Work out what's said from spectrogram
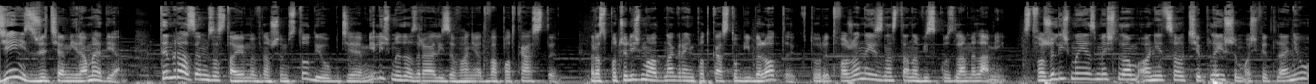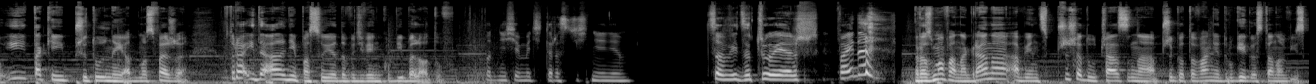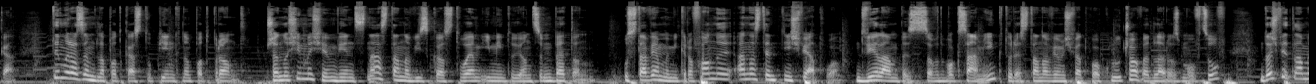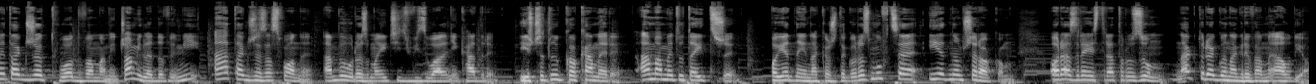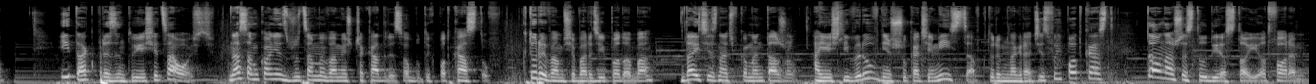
Dzień z życia Miramedia. Tym razem zostajemy w naszym studiu, gdzie mieliśmy do zrealizowania dwa podcasty. Rozpoczęliśmy od nagrań podcastu Bibeloty, który tworzony jest na stanowisku z lamelami. Stworzyliśmy je z myślą o nieco cieplejszym oświetleniu i takiej przytulnej atmosferze, która idealnie pasuje do wydźwięku bibelotów. Podniesiemy ci teraz ciśnienie. Co widzę, czujesz? Fajne? Rozmowa nagrana, a więc przyszedł czas na przygotowanie drugiego stanowiska. Tym razem dla podcastu Piękno pod prąd. Przenosimy się więc na stanowisko z tłem imitującym beton. Ustawiamy mikrofony, a następnie światło. Dwie lampy z softboxami, które stanowią światło kluczowe dla rozmówców. Doświetlamy także tło dwoma mieczami LEDowymi, a także zasłony, aby urozmaicić wizualnie kadry. Jeszcze tylko kamery, a mamy tutaj trzy po jednej na każdego rozmówcę i jedną szeroką, oraz rejestrator Zoom, na którego nagrywamy audio. I tak prezentuje się całość. Na sam koniec wrzucamy Wam jeszcze kadry z obu tych podcastów. Który Wam się bardziej podoba? Dajcie znać w komentarzu. A jeśli Wy również szukacie miejsca, w którym nagracie swój podcast, to nasze studio stoi otworem.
